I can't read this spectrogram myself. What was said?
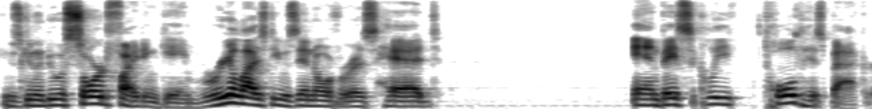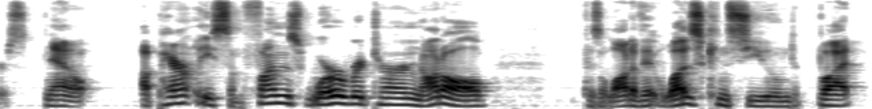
he was going to do a sword fighting game, realized he was in over his head, and basically told his backers. Now, apparently, some funds were returned, not all, because a lot of it was consumed, but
